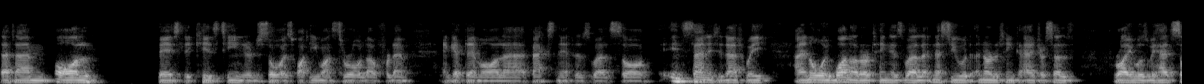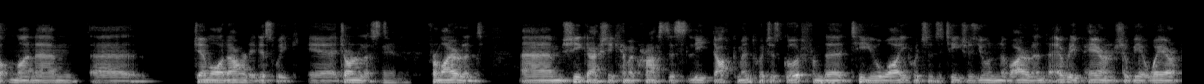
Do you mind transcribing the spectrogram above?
that um all basically kids, teenagers, so is what he wants to roll out for them and get them all uh, vaccinated as well. So insanity that week. I know one other thing as well, unless you would another thing to add yourself, Roy, was we had something on um uh Gemma O'Doherty this week, a journalist yeah. from Ireland um, she actually came across this leaked document, which is good from the TUI, which is the Teachers Union of Ireland. Every parent should be aware,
